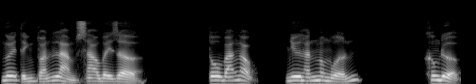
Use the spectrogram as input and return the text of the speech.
ngươi tính toán làm sao bây giờ? Tô Bá Ngọc, như hắn mong muốn. Không được.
